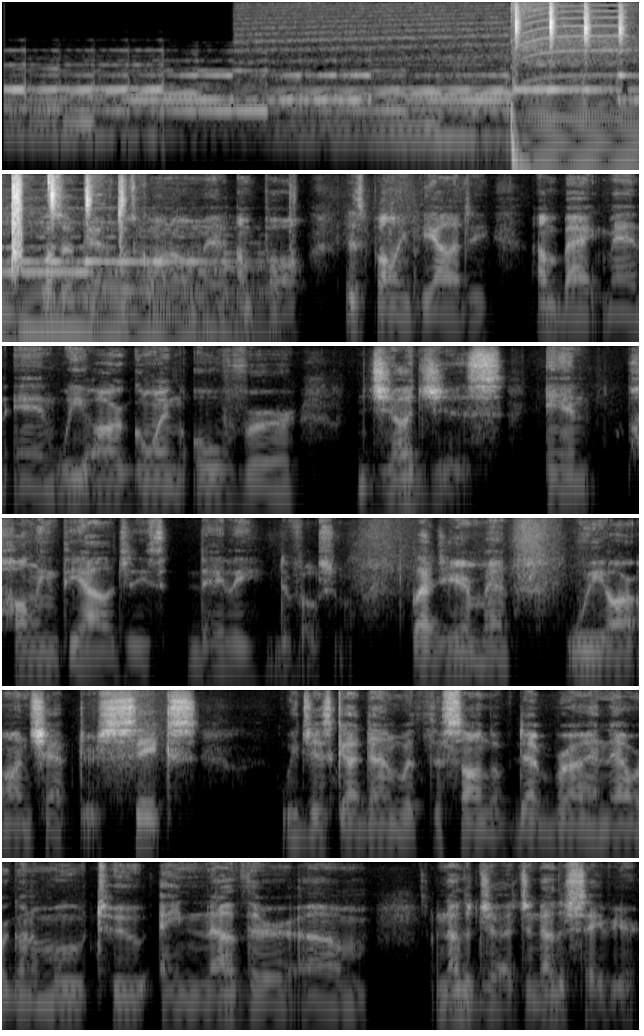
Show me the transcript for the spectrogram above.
What's up, guys? What's going on, man? I'm Paul. This is Pauline Theology. I'm back, man, and we are going over Judges in Pauline Theology's daily devotional. Glad you're here, man. We are on chapter six. We just got done with the Song of Deborah, and now we're going to move to another, um, another judge, another savior,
